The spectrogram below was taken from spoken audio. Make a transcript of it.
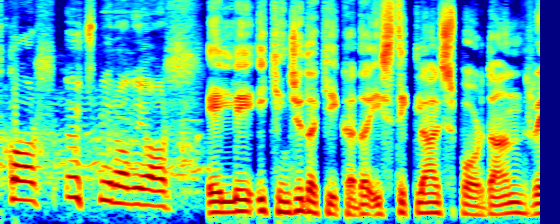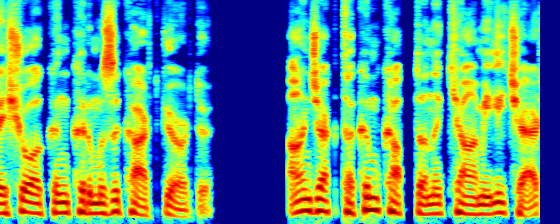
Skor 3-1 oluyor. 52. dakikada İstiklal Spor'dan Reşo Akın kırmızı kart gördü. Ancak takım kaptanı Kamil İçer,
